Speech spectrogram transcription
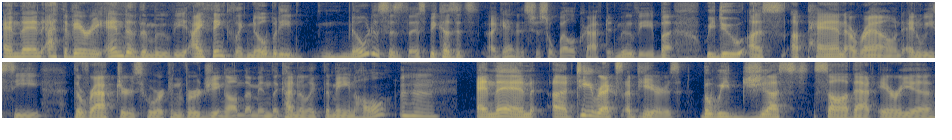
And then at the very end of the movie, I think like nobody notices this because it's again, it's just a well-crafted movie. But we do a pan around and we see the raptors who are converging on them in the kind of like the main hall. Mm-hmm. And then a T Rex appears, but we just saw that area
